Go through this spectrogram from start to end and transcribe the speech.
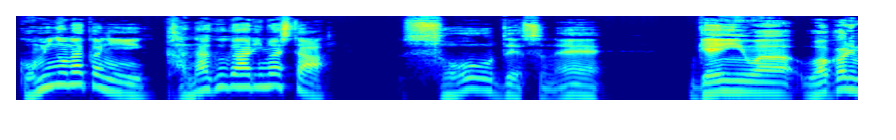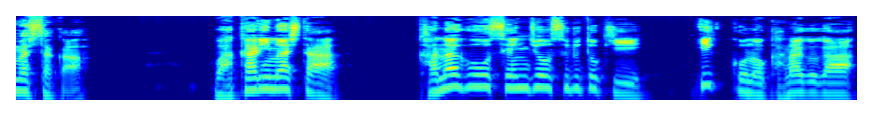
ゴミの中に金具がありました。そうですね。原因は分かりましたか？わかりました。金具を洗浄するとき、1個の金具が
